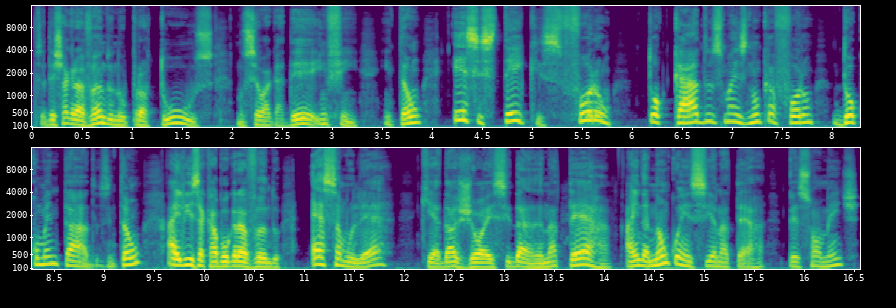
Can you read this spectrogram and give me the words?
você deixa gravando no Pro Tools, no seu HD, enfim. Então, esses takes foram tocados, mas nunca foram documentados. Então, a Elise acabou gravando essa mulher que é da Joyce e da Ana Terra, ainda não conhecia Ana Terra pessoalmente,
